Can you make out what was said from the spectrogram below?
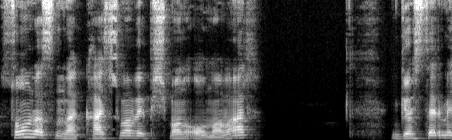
Sonrasında kaçma ve pişman olma var. Göstermece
